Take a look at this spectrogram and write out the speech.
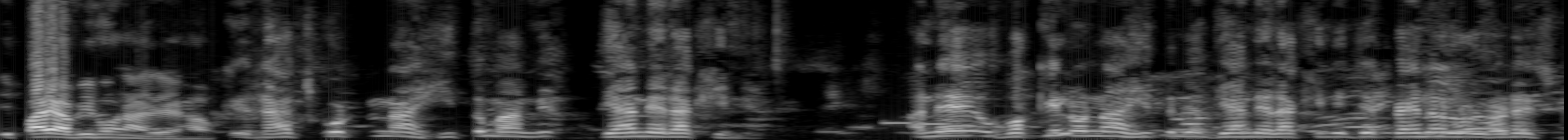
એ પાયા વિહોણા છે રાજકોટના હિતમાં ધ્યાને રાખીને અને વકીલોના હિતને ધ્યાને રાખીને જે પેનલો લડે છે,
